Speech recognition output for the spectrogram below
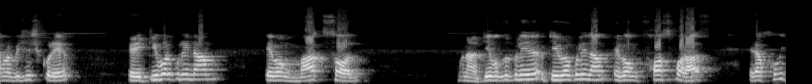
আমরা বিশেষ করে এই টিউবারকুলিনাম এবং মাকসল না টিউবারকুলি টিউবারকুলিনাম এবং ফসফরাস এরা খুবই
